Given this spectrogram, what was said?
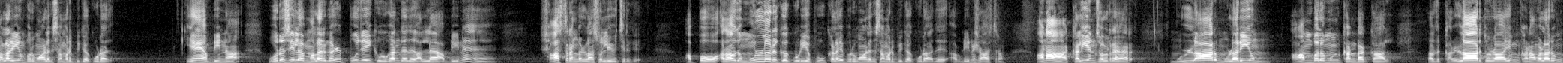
மலரையும் பெருமாளுக்கு சமர்ப்பிக்கக்கூடாது ஏன் அப்படின்னா ஒரு சில மலர்கள் பூஜைக்கு உகந்தது அல்ல அப்படின்னு சாஸ்திரங்கள்லாம் சொல்லி வச்சிருக்கு. அப்போது அதாவது முள் இருக்கக்கூடிய பூக்களை பெருமாளுக்கு சமர்ப்பிக்கக்கூடாது அப்படின்னு சாஸ்திரம். ஆனால் கலியன் சொல்கிறார் முள்ளார் முளரியும் ஆம்பலமுன் கண்டக்கால் அதாவது கல்லார் துழாயும் கணவலரும்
